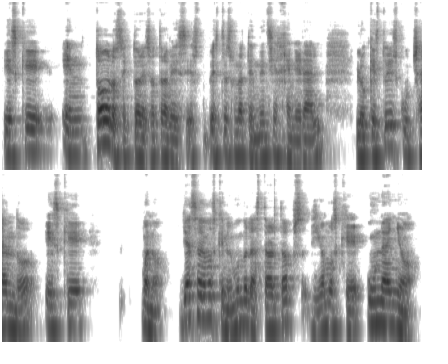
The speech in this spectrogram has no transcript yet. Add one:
es que en todos los sectores, otra vez, esta es una tendencia general, lo que estoy escuchando es que, bueno, ya sabemos que en el mundo de las startups, digamos que un año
